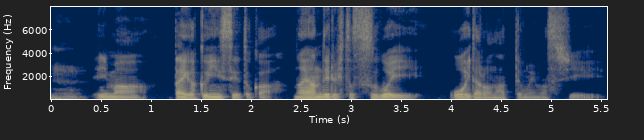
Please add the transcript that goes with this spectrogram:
うん、今、大学院生とか悩んでる人すごい多いだろうなって思いますし、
